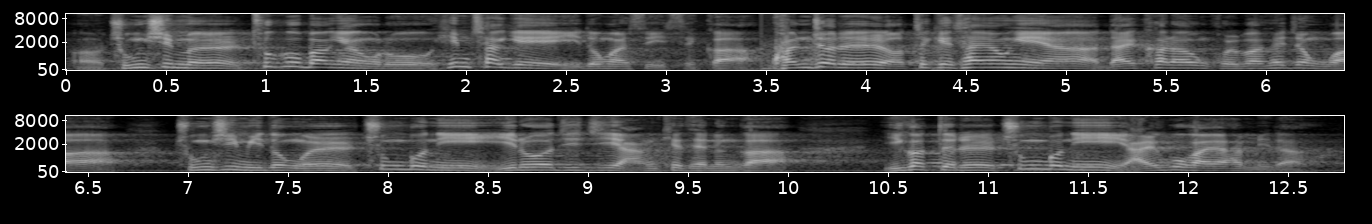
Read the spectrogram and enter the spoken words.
어, 중심을 투구 방향으로 힘차게 이동할 수 있을까? 관절을 어떻게 사용해야 날카로운 골반 회전과 중심 이동을 충분히 이루어지지 않게 되는가? 이것들을 충분히 알고 가야 합니다.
